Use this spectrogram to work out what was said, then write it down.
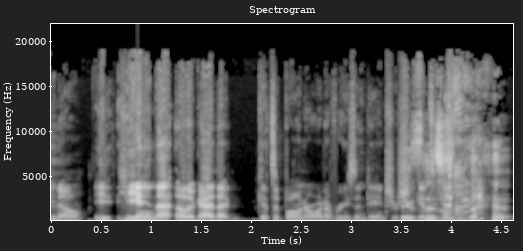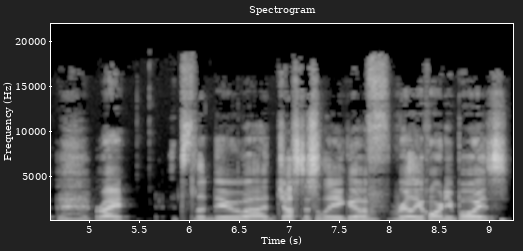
You know, he he and that other guy that gets a boner whenever he's in danger should get This together. the- right. It's the new uh, Justice League of really horny boys.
